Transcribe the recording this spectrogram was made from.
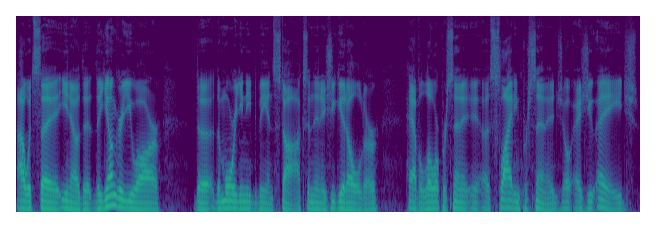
I would say, you know, the the younger you are, the the more you need to be in stocks, and then as you get older, have a lower percentage, a sliding percentage. Oh, As you age,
